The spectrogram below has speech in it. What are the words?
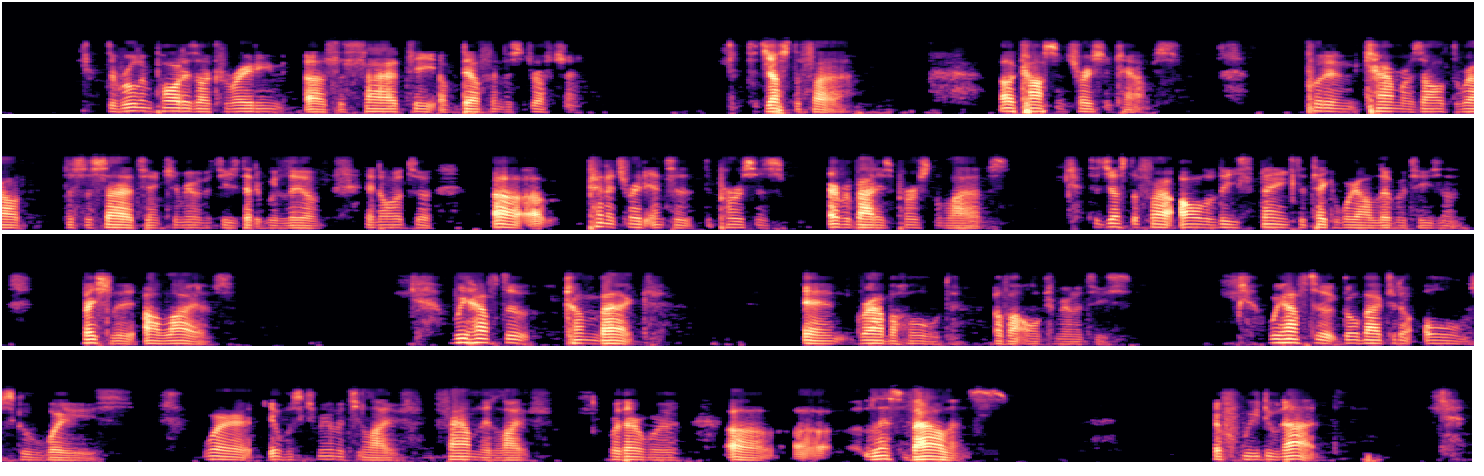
The ruling parties are creating a society of death and destruction to justify uh, concentration camps, putting cameras all throughout the society and communities that we live in order to uh, uh, penetrate into the person's, everybody's personal lives. To justify all of these things to take away our liberties and basically our lives. We have to come back and grab a hold of our own communities. We have to go back to the old school ways where it was community life, family life, where there were uh, uh, less violence. If we do not,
